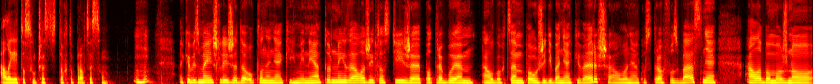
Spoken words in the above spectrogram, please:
ale je to súčasť tohto procesu. Uh-huh. A keby sme išli, že do úplne nejakých miniatúrnych záležitostí, že potrebujem alebo chcem použiť iba nejaký verš alebo nejakú strofu z básne, alebo možno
